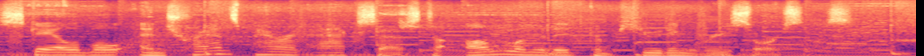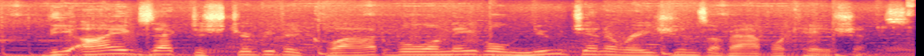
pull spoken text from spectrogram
scalable, and transparent access to unlimited computing resources. The iExec distributed cloud will enable new generations of applications,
